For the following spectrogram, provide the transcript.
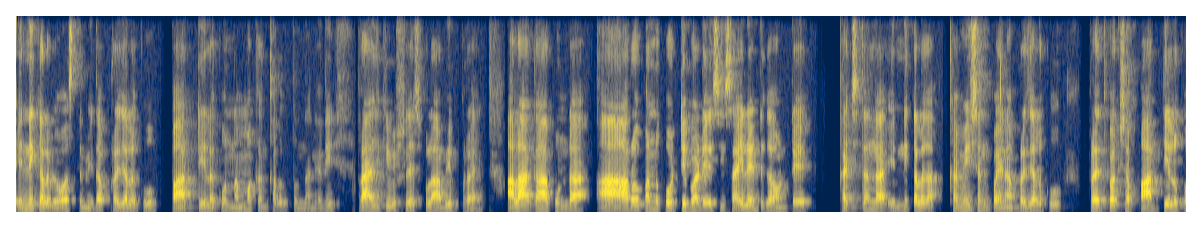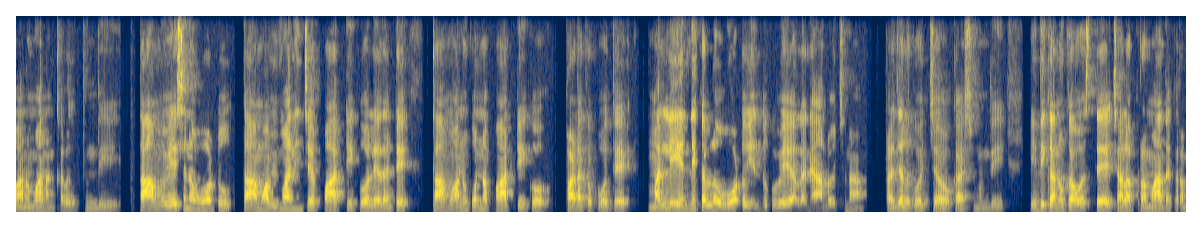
ఎన్నికల వ్యవస్థ మీద ప్రజలకు పార్టీలకు నమ్మకం కలుగుతుందనేది రాజకీయ విశ్లేషకుల అభిప్రాయం. అలా కాకుండా ఆ ఆరోపణలు కొట్టిపడేసి సైలెంట్గా ఉంటే ఖచ్చితంగా ఎన్నికల కమిషన్ పైన ప్రజలకు ప్రతిపక్ష పార్టీలకు అనుమానం కలుగుతుంది. తాము వేసిన ఓటు తాము అభిమానించే పార్టీకో లేదంటే తాము అనుకున్న పార్టీకో పడకపోతే మళ్ళీ ఎన్నికల్లో ఓటు ఎందుకు వేయాలనే ఆలోచన ప్రజలకు వచ్చే అవకాశం ఉంది. ఇది కనుక వస్తే చాలా ప్రమాదకరం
